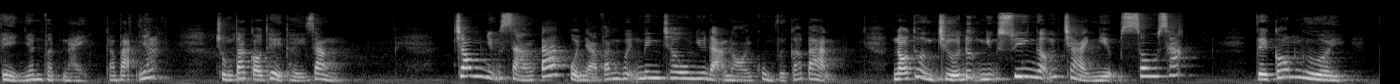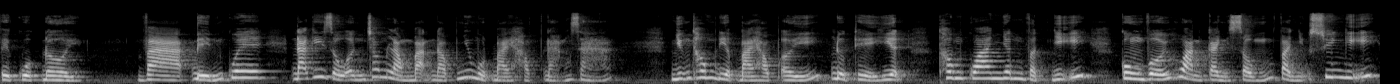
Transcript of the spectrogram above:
về nhân vật này, các bạn nhé. Chúng ta có thể thấy rằng, trong những sáng tác của nhà văn Nguyễn Minh Châu như đã nói cùng với các bạn, nó thường chứa đựng những suy ngẫm trải nghiệm sâu sắc về con người, về cuộc đời. Và bến quê đã ghi dấu ấn trong lòng bạn đọc như một bài học đáng giá những thông điệp bài học ấy được thể hiện thông qua nhân vật nhĩ cùng với hoàn cảnh sống và những suy nghĩ,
